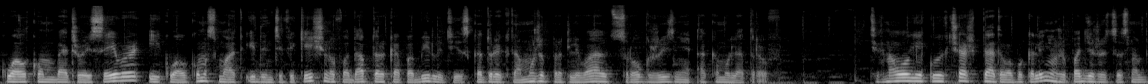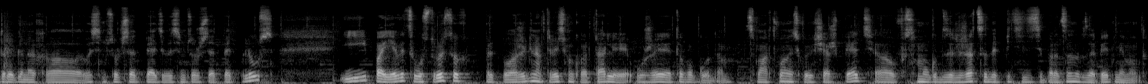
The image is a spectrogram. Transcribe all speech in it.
Qualcomm Battery Saver и Qualcomm Smart Identification of Adapter Capabilities, которые к тому же продлевают срок жизни аккумуляторов. Технология Quick Charge пятого поколения уже поддерживается в Snapdragon 865 и 865 Plus и появится в устройствах предположительно в третьем квартале уже этого года. Смартфоны с Quick Charge 5 э, смогут заряжаться до 50% за 5 минут.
